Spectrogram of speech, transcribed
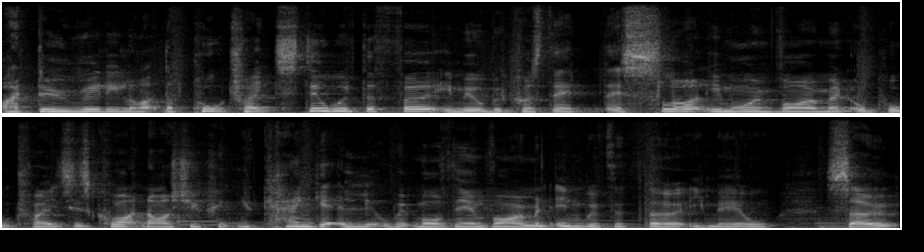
I do really like the portraits still with the 30mm because they're, they're slightly more environmental portraits. It's quite nice, you can, you can get a little bit more of the environment in with the 30mm. So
